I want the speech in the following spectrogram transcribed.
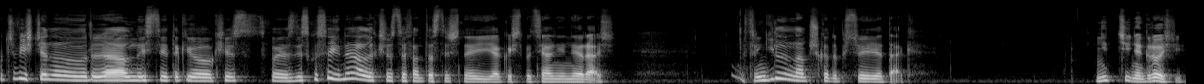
Oczywiście no, realne istnienie takiego księstwa jest dyskusyjne, ale w książce fantastycznej jakoś specjalnie nie razi. Fringilla na przykład opisuje je tak. Nic ci nie grozi,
